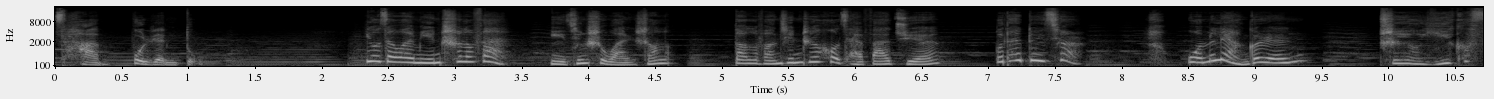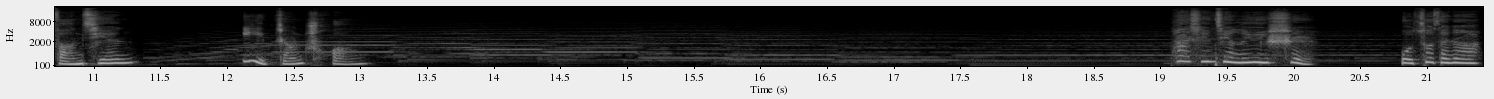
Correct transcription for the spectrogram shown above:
惨不忍睹。又在外面吃了饭，已经是晚上了。到了房间之后才发觉不太对劲儿，我们两个人只有一个房间，一张床。他先进了浴室，我坐在那儿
